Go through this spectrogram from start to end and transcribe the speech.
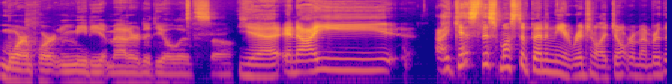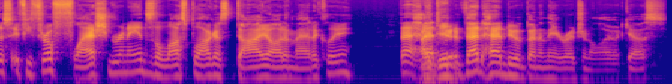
more important immediate matter to deal with. So Yeah, and I I guess this must have been in the original. I don't remember this. If you throw flash grenades, the Las Plagas die automatically. That had to, that had to have been in the original, I would guess.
